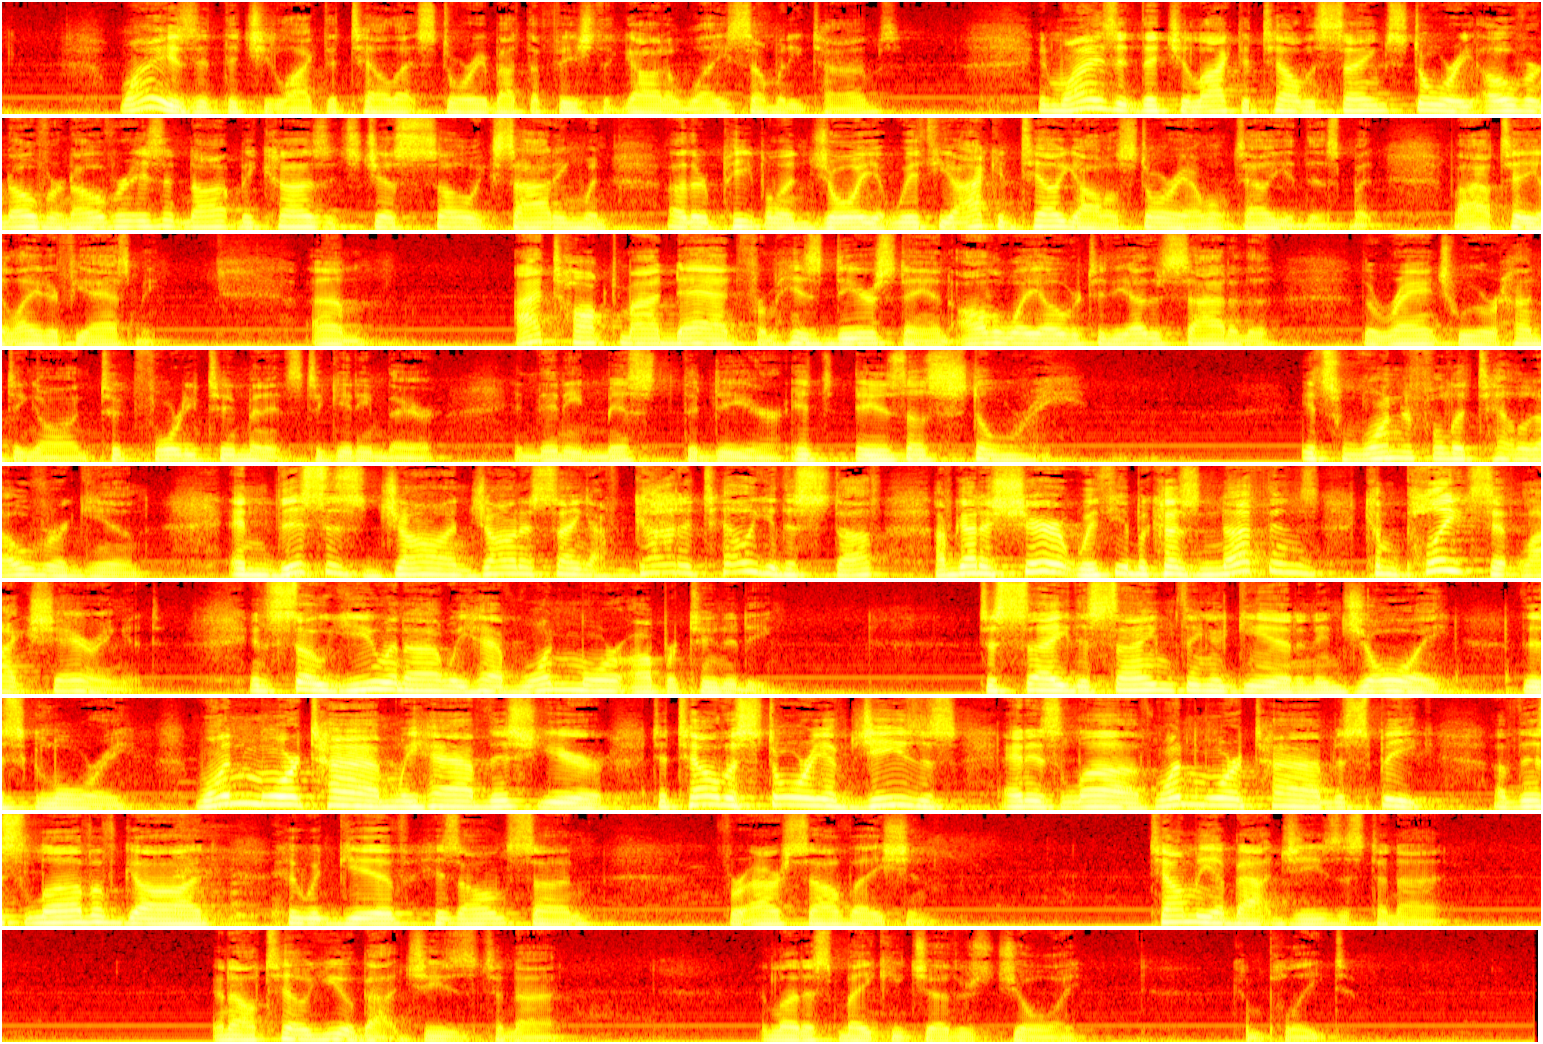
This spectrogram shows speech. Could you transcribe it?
Why is it that you like to tell that story about the fish that got away so many times? And why is it that you like to tell the same story over and over and over? Is it not because it's just so exciting when other people enjoy it with you? I could tell y'all a story. I won't tell you this, but, but I'll tell you later if you ask me. Um, I talked my dad from his deer stand all the way over to the other side of the, the ranch we were hunting on. It took 42 minutes to get him there, and then he missed the deer. It is a story. It's wonderful to tell it over again. And this is John. John is saying, I've got to tell you this stuff. I've got to share it with you because nothing completes it like sharing it. And so you and I, we have one more opportunity to say the same thing again and enjoy this glory. One more time we have this year to tell the story of Jesus and his love. One more time to speak of this love of God who would give his own Son for our salvation. Tell me about Jesus tonight. And I'll tell you about Jesus tonight. And let us make each other's joy complete.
